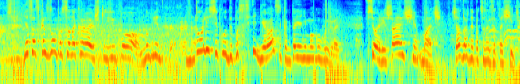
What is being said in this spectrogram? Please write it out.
Я соскользнул просто на краешке и упал. Ну блин, в доли секунды последний раз, и когда я не могу выиграть. Все, решающий матч. Сейчас должны пацаны затащить.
